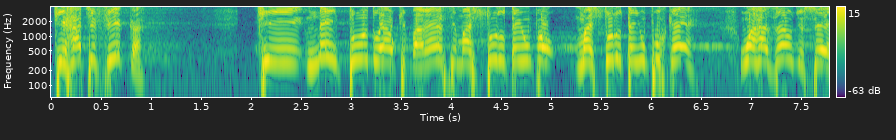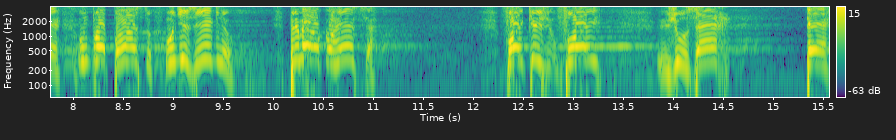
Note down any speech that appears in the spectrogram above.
que ratifica que nem tudo é o que parece, mas tudo tem um, mas tudo tem um porquê, uma razão de ser, um propósito, um desígnio. Primeira ocorrência foi que foi José ter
